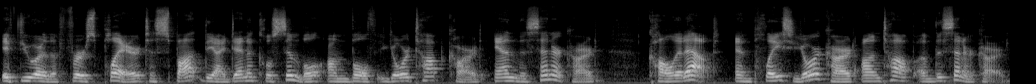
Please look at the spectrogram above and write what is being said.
If you are the first player to spot the identical symbol on both your top card and the center card, call it out and place your card on top of the center card.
